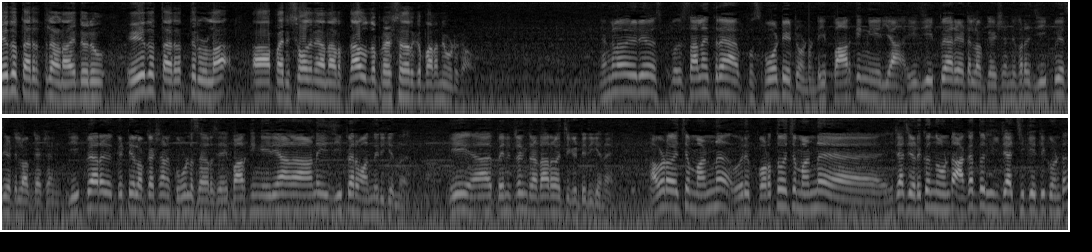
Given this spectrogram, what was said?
ഏത് തരത്തിലാണ് അതിന്റെ ഒരു ഏത് തരത്തിലുള്ള പരിശോധന പരിശോധനയാണ് നടത്തുന്നത്? അതൊന്ന് പ്രേക്ഷകർക്ക് പറഞ്ഞു കൊടുക്കാം. ഞങ്ങൾ ഒരു സ്ഥലം ഇത്ര സ്പോട്ട് ചെയ്തിട്ടുണ്ട് ഈ പാർക്കിംഗ് ഏരിയ ഈ ജി പി ആർ കിട്ടിയ ലൊക്കേഷൻ ഇവരുടെ ജി പി എസ് കിട്ടിയ ലൊക്കേഷൻ ജി പി ആർ കിട്ടിയ ലൊക്കേഷനാണ് കൂടുതൽ സെർച്ച് ഈ പാർക്കിംഗ് ഏരിയ ആണ് ഈ ജി പി ആർ വന്നിരിക്കുന്നത്. ഈ പെനിട്രിങ് റഡാർ വെച്ച് കിട്ടിയിരിക്കുന്നത്. അവിടെ വെച്ച് മണ്ണ് ഒരു പുറത്ത് വെച്ച് മണ്ണ് ഹിറ്റാച്ചി എടുക്കുന്നതുകൊണ്ട് അകത്തൊരു ഹിറ്റാച്ചി കയറ്റിക്കൊണ്ട്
